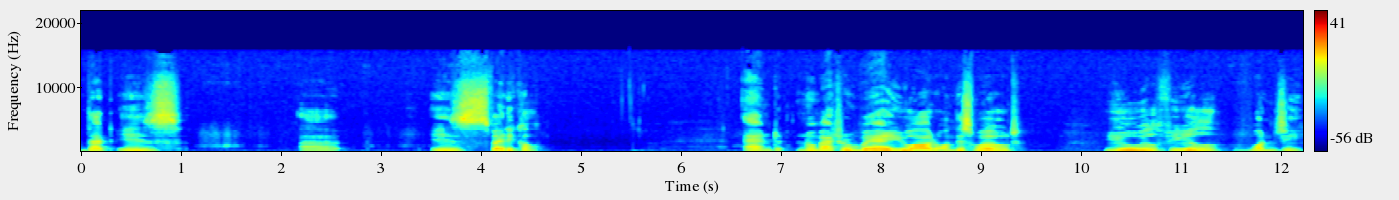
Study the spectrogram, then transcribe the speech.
that is uh, is spherical, and no matter where you are on this world, you will feel 1g.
